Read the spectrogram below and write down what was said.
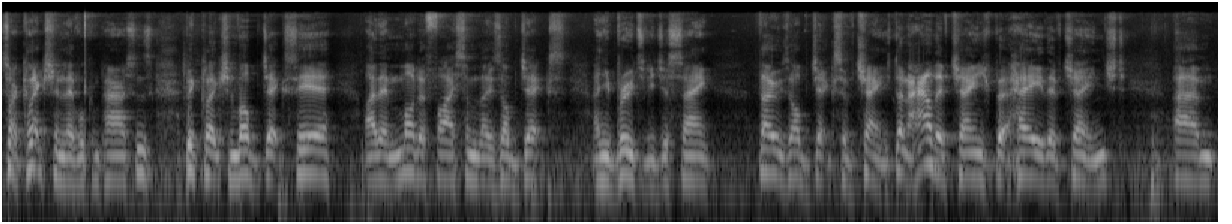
sorry, collection level comparisons, big collection of objects here. I then modify some of those objects, and you're brutally just saying, those objects have changed. Don't know how they've changed, but hey, they've changed. Um,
